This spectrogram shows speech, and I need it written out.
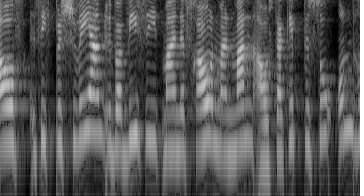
auf sich beschweren über, wie sieht meine Frau und mein Mann aus. Da gibt es so un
